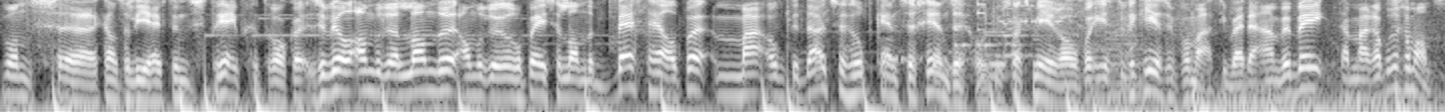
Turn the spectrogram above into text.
ons uh, kanselier, heeft een streep getrokken. Ze wil andere landen, andere Europese landen best helpen. Maar ook de Duitse hulp kent zijn grenzen. Hoort u straks meer over. Eerste verkeersinformatie bij de ANWB. Tamara Bruggemans.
